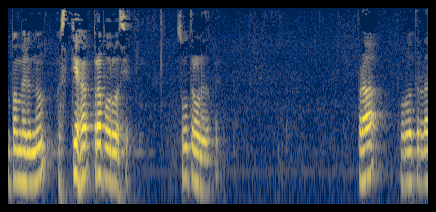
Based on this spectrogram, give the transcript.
അപ്പം വരുന്നു അസ്ത്യഹ പ്രപൂർവസ്യ. സൂത്രമാണ് ഇതൊക്കെ. പ്ര പൂർവത്തിലുള്ള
